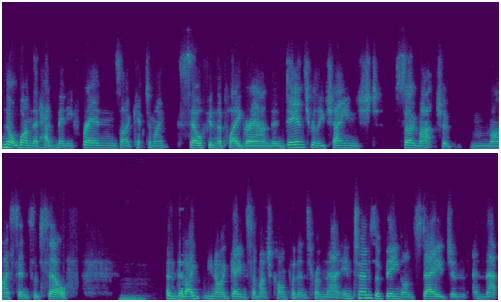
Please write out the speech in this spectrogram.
not one that had many friends. I kept to myself in the playground, and dance really changed so much of my sense of self. Mm. And that I, you know, I gained so much confidence from that. In terms of being on stage and and that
